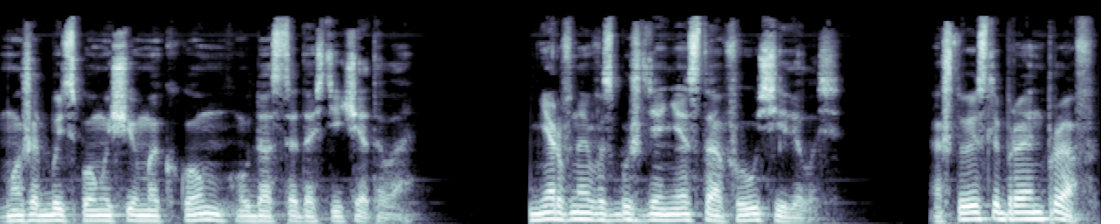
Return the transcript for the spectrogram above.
Может быть, с помощью Мэгком удастся достичь этого. Нервное возбуждение Стаффа усилилось. А что если Брайан прав?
